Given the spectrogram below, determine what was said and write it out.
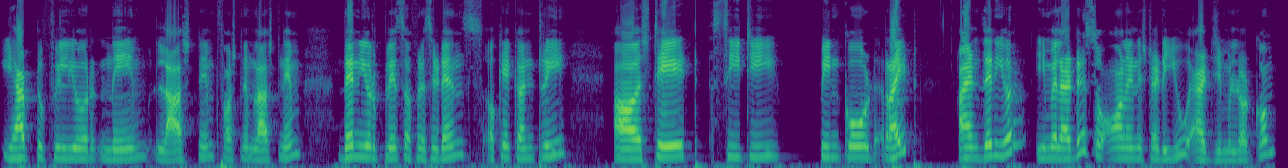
you have to fill your name last name first name last name then your place of residence okay country uh, state, city, pin code, right? and then your email address. So online study you at gmail.com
